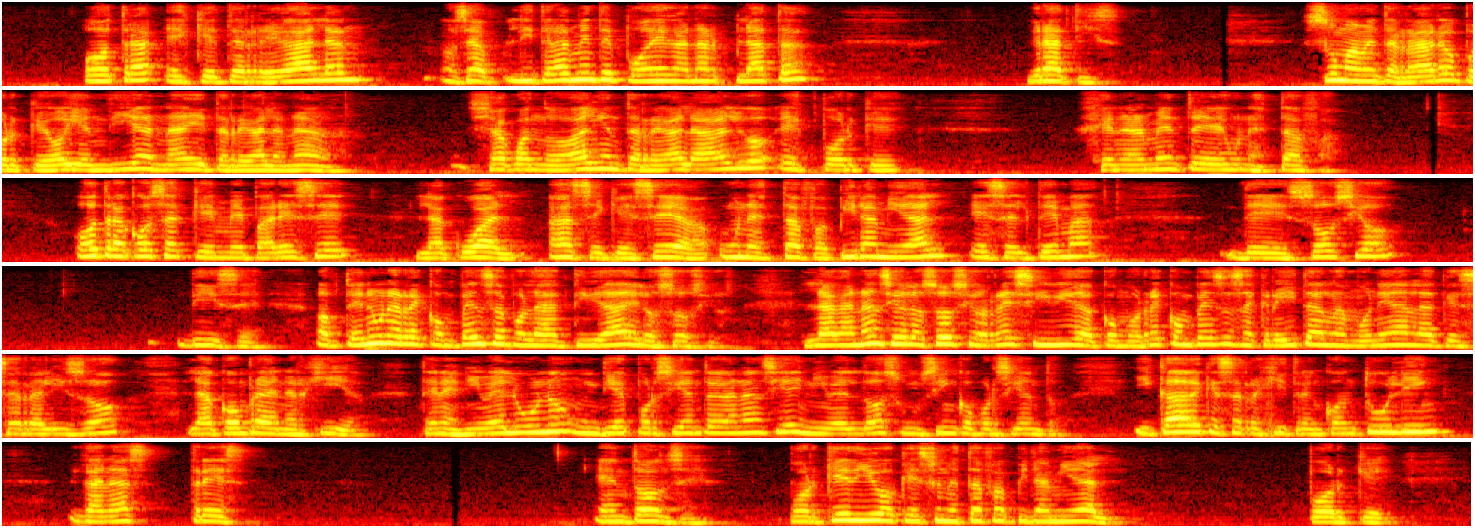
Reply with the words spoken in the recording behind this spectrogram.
otra es que te regalan, o sea, literalmente podés ganar plata gratis. Sumamente raro porque hoy en día nadie te regala nada ya cuando alguien te regala algo es porque generalmente es una estafa. Otra cosa que me parece la cual hace que sea una estafa piramidal es el tema de socio. Dice, obtener una recompensa por las actividades de los socios. La ganancia de los socios recibida como recompensa se acredita en la moneda en la que se realizó la compra de energía tenés nivel 1 un 10% de ganancia y nivel 2 un 5%. Y cada vez que se registren con tu link, ganás 3. Entonces, ¿por qué digo que es una estafa piramidal? Porque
